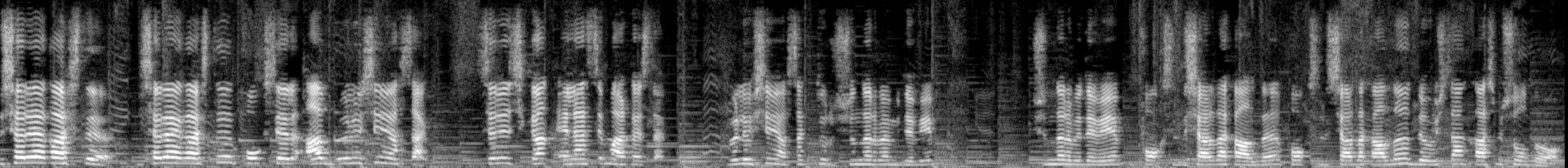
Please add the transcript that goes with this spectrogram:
dışarıya kaçtı. Dışarıya kaçtı. Foxy'ye... Abi böyle bir şey mi yapsak? Dışarıya çıkan elensin mi arkadaşlar? Böyle bir şey mi yapsak? Dur şunları ben bir döveyim. Şunları bir döveyim. Foxy dışarıda kaldı. Foxy dışarıda kaldı. Dövüşten kaçmış oldu o.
